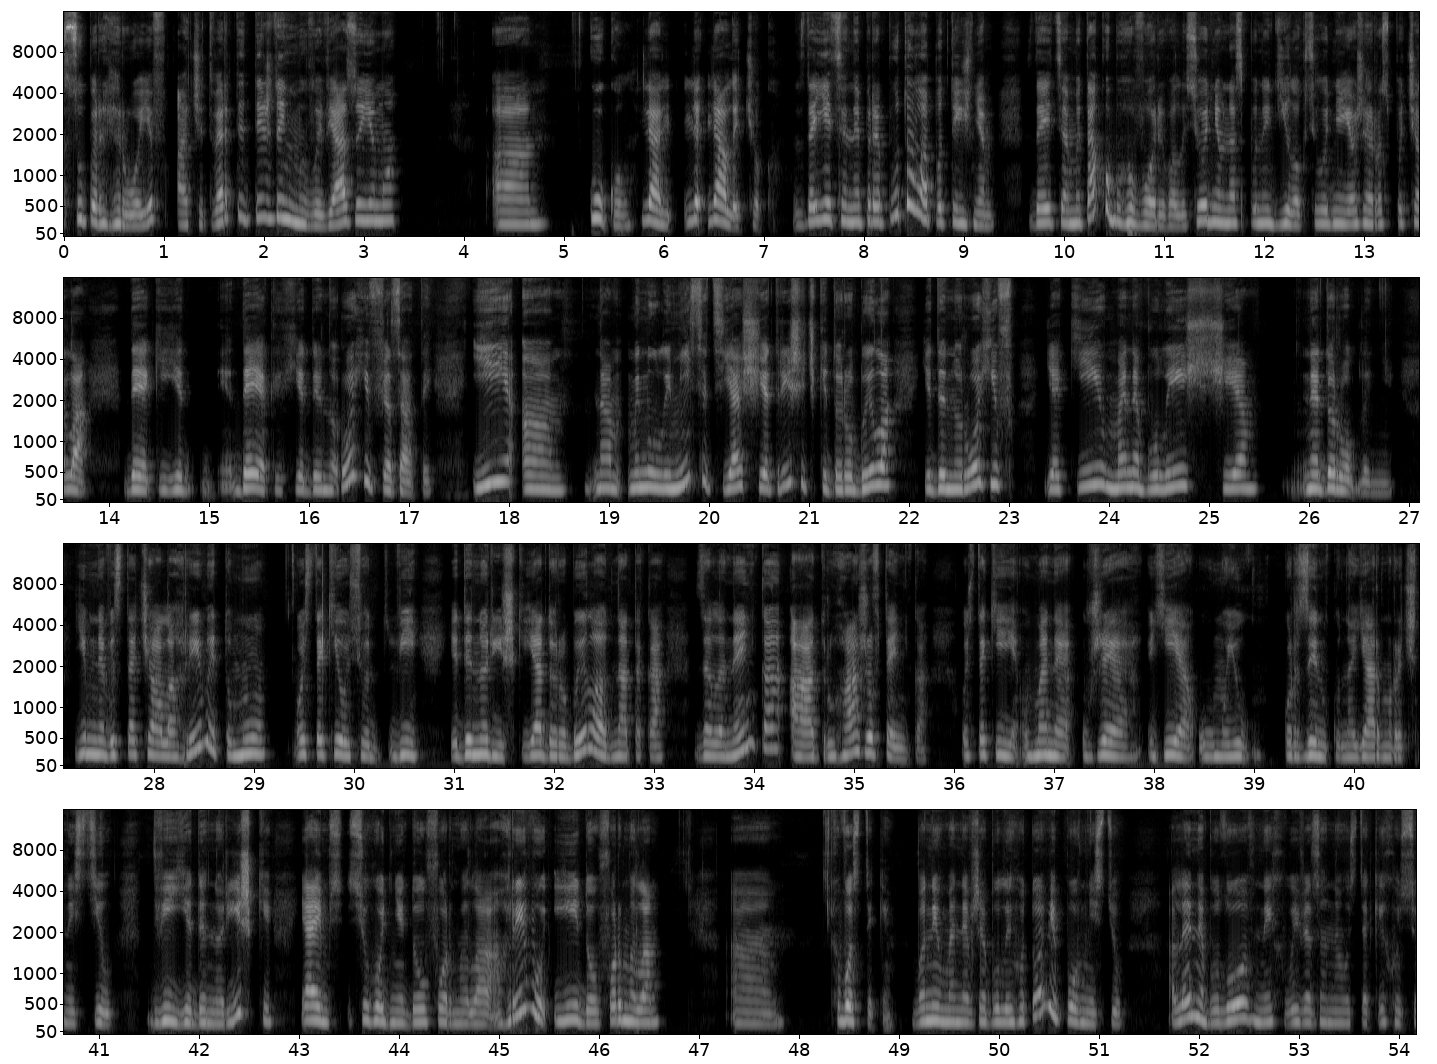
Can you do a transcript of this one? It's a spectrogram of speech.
супергероїв, а четвертий тиждень ми вив'язуємо кукол, ля, ля, лялечок. Здається, не перепутала по тижням. Здається, ми так обговорювали. Сьогодні в нас понеділок, сьогодні я вже розпочала деякі, деяких єдинорогів в'язати. І а, на минулий місяць я ще трішечки доробила єдинорогів, які в мене були ще недороблені. Їм не вистачало гриви, тому ось такі ось дві єдиноріжки я доробила. Одна така зелененька, а друга жовтенька. Ось такі у мене вже є у мою корзинку на ярмарочний стіл дві єдиноріжки. Я їм сьогодні дооформила гриву і дооформила а, хвостики. Вони в мене вже були готові повністю, але не було в них вив'язано ось таких ось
